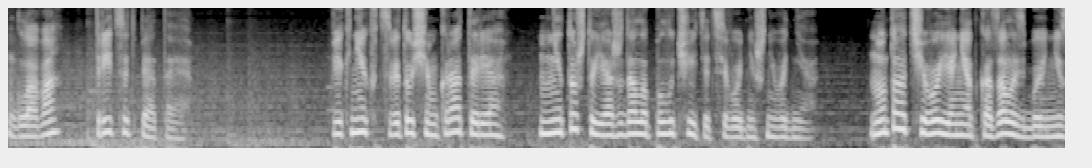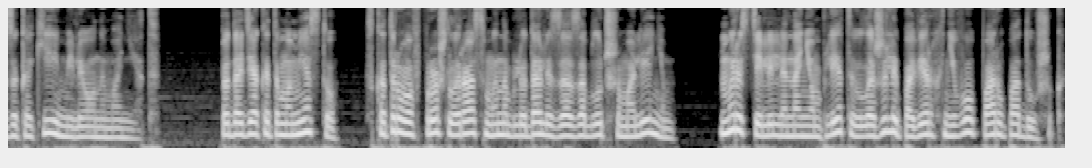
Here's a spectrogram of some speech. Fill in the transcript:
Глава 35. Пикник в цветущем кратере — не то, что я ожидала получить от сегодняшнего дня, но то, от чего я не отказалась бы ни за какие миллионы монет. Подойдя к этому месту, с которого в прошлый раз мы наблюдали за заблудшим оленем, мы расстелили на нем плед и уложили поверх него пару подушек,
